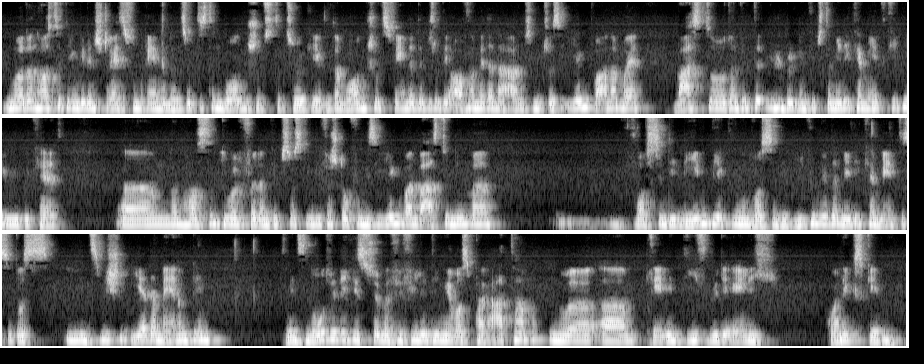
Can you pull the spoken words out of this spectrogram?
Nur dann hast du irgendwie den Stress vom Rennen, dann solltest du den Morgenschutz dazugeben. Der Morgenschutz verändert ein bisschen die Aufnahme der Nahrungsmittel. Also irgendwann einmal weißt du, dann wird der übel, dann gibst du ein Medikament gegen Übelkeit, ähm, dann hast du einen Durchfall, dann gibst du was gegen die Verstopfung. Also irgendwann weißt du nicht mehr, was sind die Nebenwirkungen, was sind die Wirkungen der Medikamente, sodass ich inzwischen eher der Meinung bin, wenn es notwendig ist, soll man für viele Dinge was parat haben. Nur ähm, präventiv würde eigentlich gar nichts geben.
